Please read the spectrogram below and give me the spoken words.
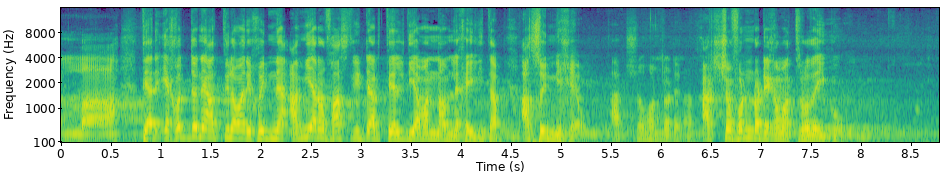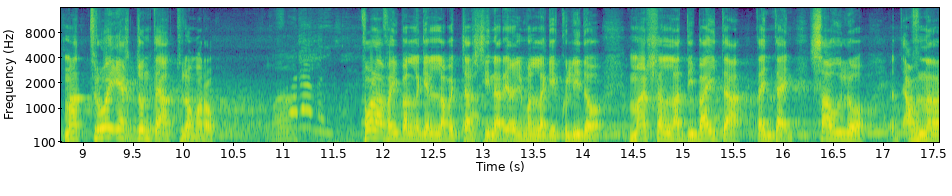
আল্লাহ। তার একজনে আত্মীয় আমার কন্যা আমি আরও পাঁচ লিটার তেল দিয়ে আমার নাম লেখাই লিতাম। আসুন নি খেও। আটশো পনেরো টাকা। আটশো পনেরো টাকা মাত্র দেইব মাত্র একজন তাই আত্মীয় আমারও পড়া ফাইবার লাগে আল্লাহ বাচ্চার সিনারে ইলমার লাগে খুলি দাও। মার্শাল্লাহ দিবাইতা তাইন তাইন। চাউলো আপনারা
